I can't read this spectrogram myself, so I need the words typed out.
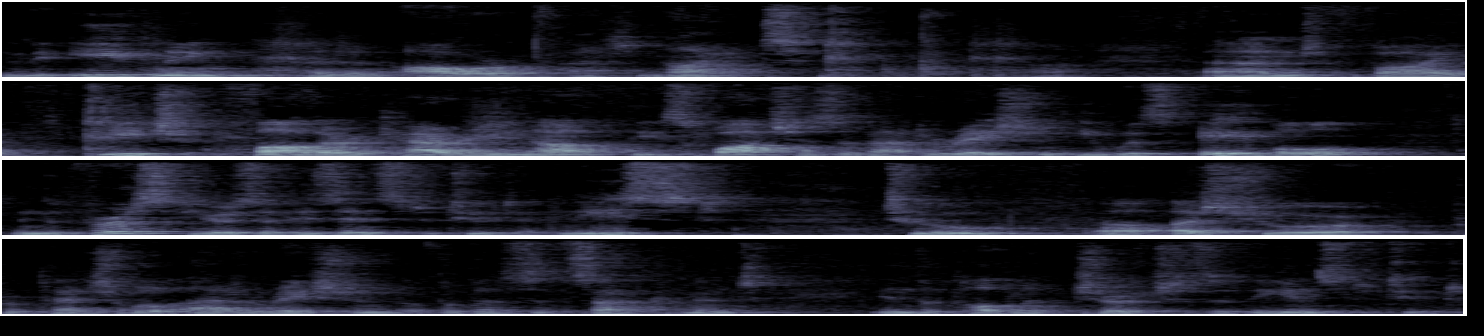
in the evening, and an hour at night. Uh, and by each father carrying out these watches of adoration, he was able, in the first years of his institute at least, to uh, assure perpetual adoration of the Blessed Sacrament in the public churches of the Institute.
